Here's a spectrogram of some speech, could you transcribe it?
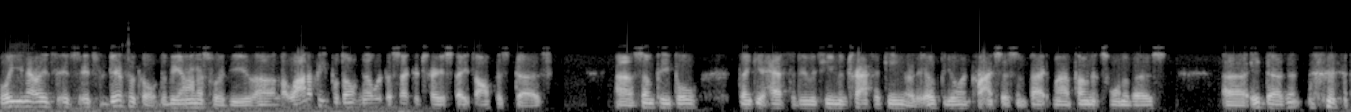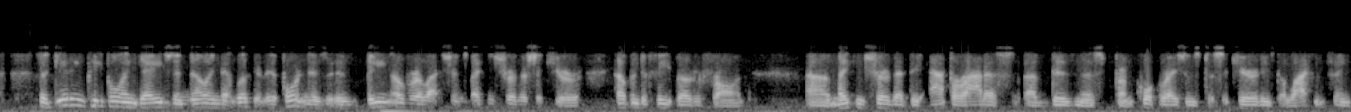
Well, you know, it's it's it's difficult to be honest with you. Uh, a lot of people don't know what the Secretary of State's office does. Uh, some people think it has to do with human trafficking or the opioid crisis. In fact, my opponent's one of those. Uh, it doesn't. so getting people engaged and knowing that, look, the important is, is being over elections, making sure they're secure, helping defeat voter fraud, uh, making sure that the apparatus of business from corporations to securities to licensing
